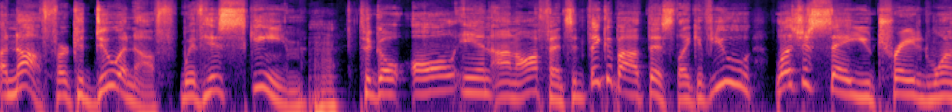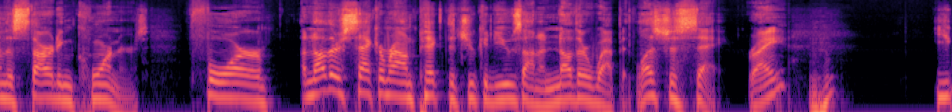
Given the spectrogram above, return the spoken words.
enough or could do enough with his scheme Mm-hmm. to go all in on offense. And think about this: like if you let's just say you traded one of the starting corners for another second round pick that you could use on another weapon. Let's just say, right? Mm-hmm. You,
